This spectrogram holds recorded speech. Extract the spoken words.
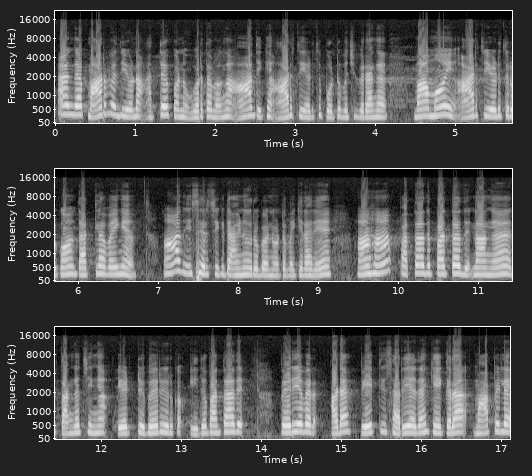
அங்கே பார்வதியோட அத்தை பொண்ணு ஒருத்தவங்க ஆதிக்கு ஆர்த்தி எடுத்து போட்டு வச்சு விடுறாங்க மாமோய் ஆர்த்தி எடுத்திருக்கோம் தட்டில் வைங்க. ஆதி சிரிச்சுக்கிட்டு ஐநூறுரூபா நோட்டை வைக்கிறாரு. ஆஹா பத்தாது பத்தாது. நாங்கள் தங்கச்சிங்க எட்டு பேர் இருக்கோம். இது பத்தாது. பெரியவர் அட பேத்தி சரியாக தான் கேட்குறா மாப்பிள்ளை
